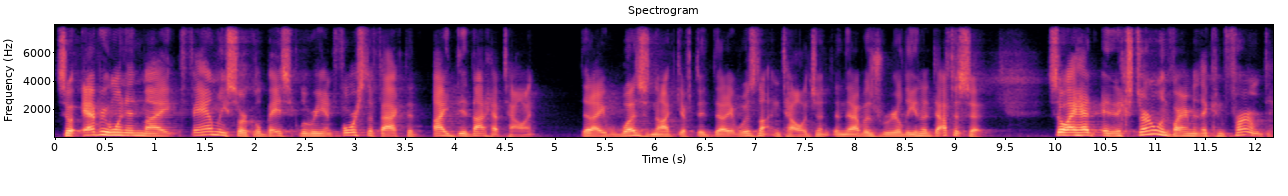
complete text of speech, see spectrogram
So everyone in my family circle basically reinforced the fact that I did not have talent, that I was not gifted, that I was not intelligent, and that I was really in a deficit. So I had an external environment that confirmed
